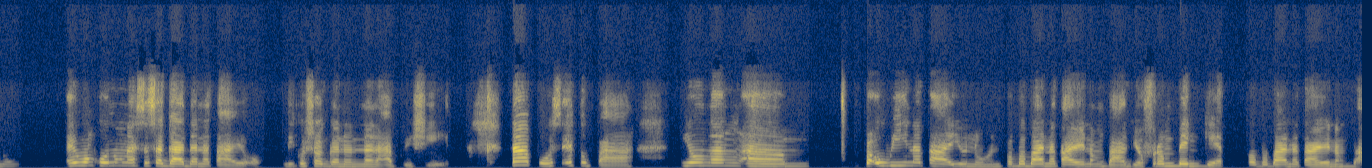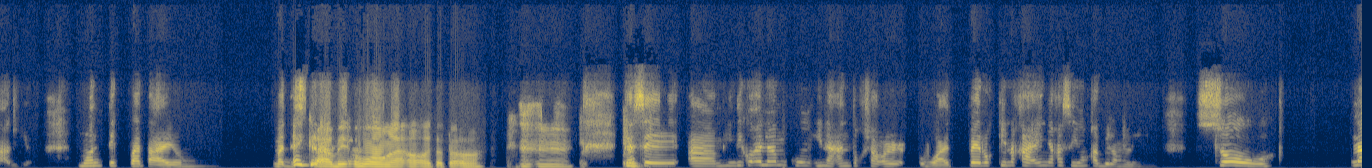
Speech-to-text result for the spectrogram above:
nung, ewan ko nung nasa Sagada na tayo. Hindi ko siya ganun na na-appreciate. Tapos, ito pa, yung ang um, pauwi na tayo noon, pababa na tayo ng Baguio, from Benguet, pababa na tayo ng Baguio. Muntik pa tayong Ay, madisgrasya. grabe. Oo nga. Oo, totoo. Mm-mm. Kasi um, hindi ko alam kung inaantok siya or what, pero kinakain niya kasi yung kabilang lane. So, na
